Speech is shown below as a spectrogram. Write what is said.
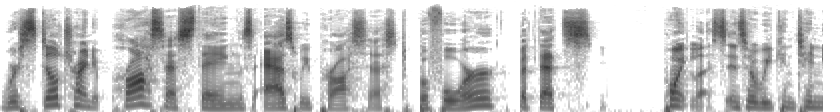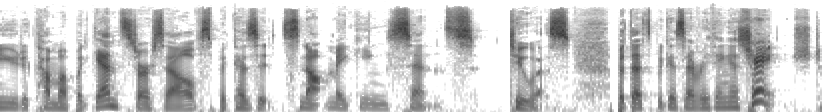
we're still trying to process things as we processed before, but that's pointless. And so we continue to come up against ourselves because it's not making sense to us. But that's because everything has changed.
